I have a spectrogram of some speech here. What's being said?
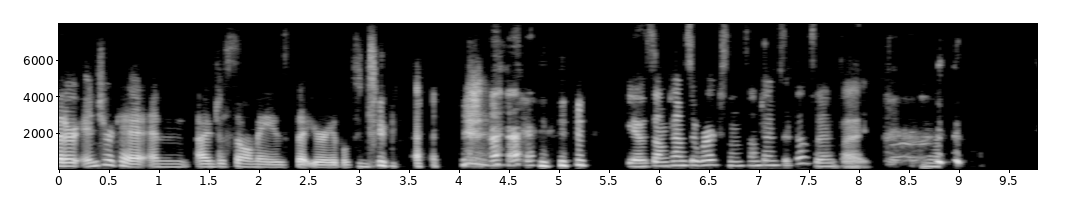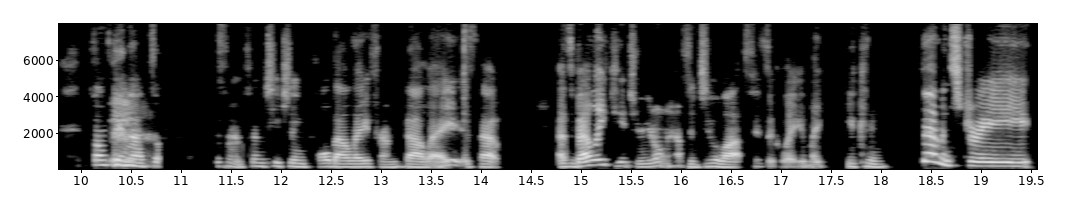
that are intricate and i'm just so amazed that you're able to do that. You know sometimes it works and sometimes it doesn't but something that's different from teaching pole ballet from ballet is that as a ballet teacher you don't have to do a lot physically. Like you can demonstrate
